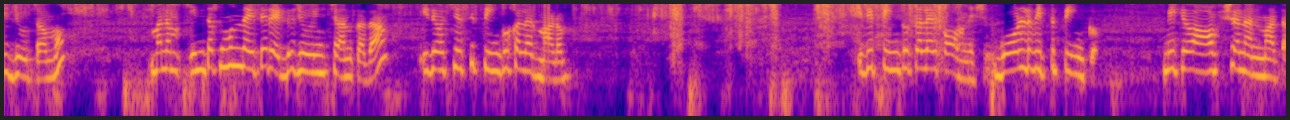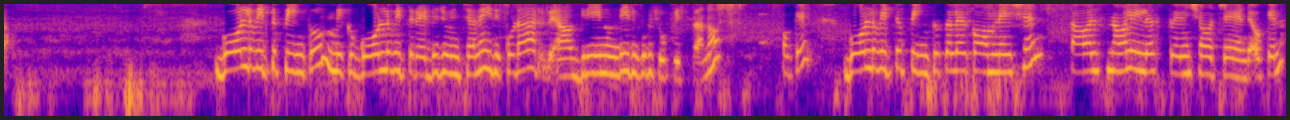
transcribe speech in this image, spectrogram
ఇది చూద్దాము. మనం ఇంతకు ముందు అయితే రెడ్ చూపించాను కదా. ఇది వచ్చేసి పింక్ కలర్ మేడం. ఇది pink colour combination. Gold with pink. మీకు ఆప్షన్ అన్నమాట. గోల్డ్ విత్ పింక్ మీకు గోల్డ్ విత్ రెడ్ చూపించాను. ఇది కూడా గ్రీన్ ఉంది ఇది కూడా చూపిస్తాను. Okay? Gold with pink colour combination. కావాల్సిన వాళ్ళు ఇలా స్క్రీన్ షాట్ చేయండి. ఓకేనా?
